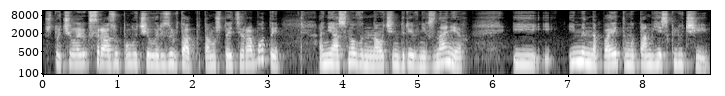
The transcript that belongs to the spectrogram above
что человек сразу получил результат, потому что эти работы, они основаны на очень древних знаниях, и именно поэтому там есть ключи.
